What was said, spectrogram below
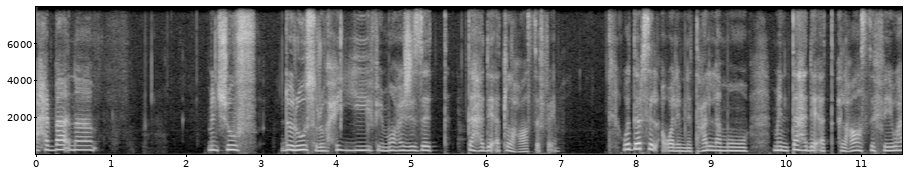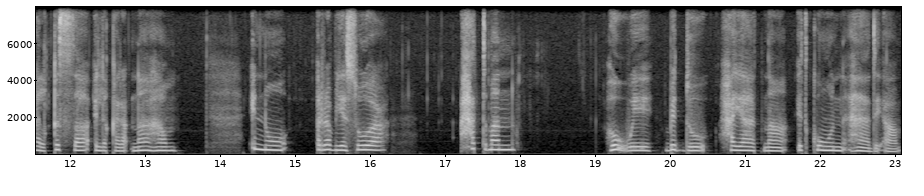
أحبائنا منشوف دروس روحية في معجزة تهدئة العاصفة. والدرس الأول بنتعلمه من تهدئة العاصفة وهالقصة اللي قرأناها إنه الرب يسوع حتما هو بده حياتنا تكون هادئة.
